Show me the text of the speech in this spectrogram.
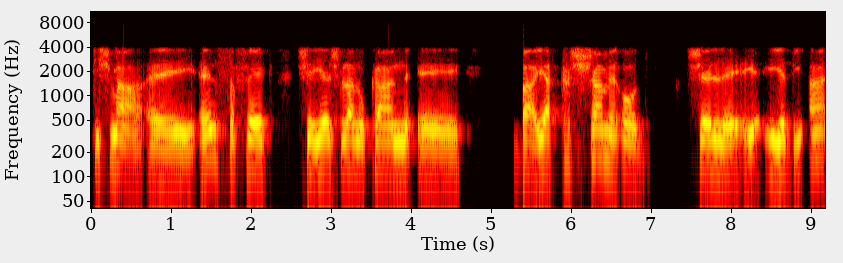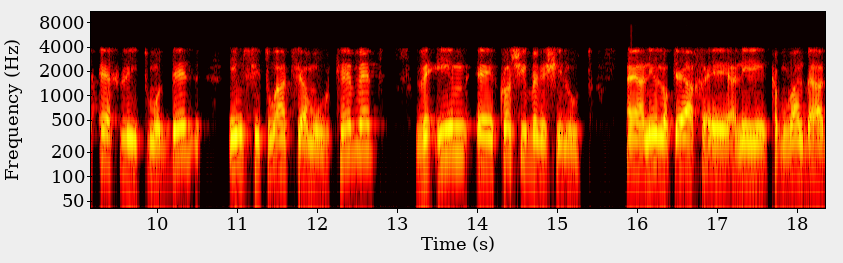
תשמע, אה, אין ספק שיש לנו כאן אה, בעיה קשה מאוד של אה, ידיעה איך להתמודד עם סיטואציה מורכבת ועם אה, קושי במשילות. אה, אני לוקח, אה, אני כמובן בעד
